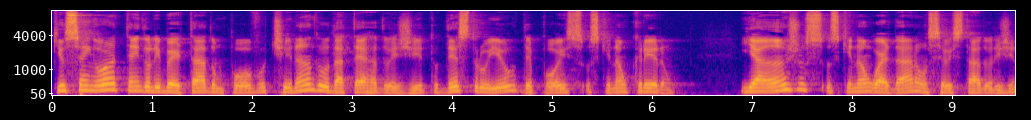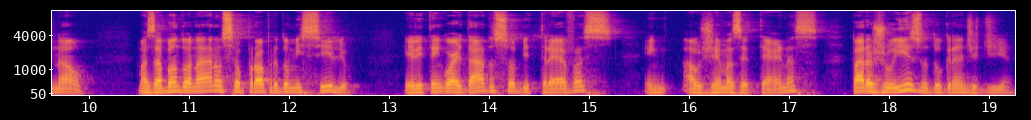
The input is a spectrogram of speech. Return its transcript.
que o Senhor, tendo libertado um povo, tirando-o da terra do Egito, destruiu depois os que não creram, e a anjos os que não guardaram o seu estado original, mas abandonaram seu próprio domicílio. Ele tem guardado sob trevas, em algemas eternas, para juízo do grande dia.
